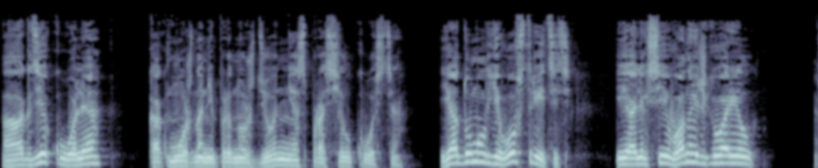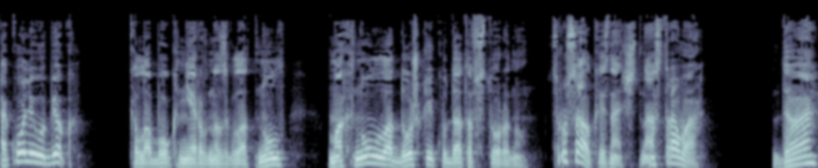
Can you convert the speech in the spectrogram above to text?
«А где Коля?» Как можно непринужденнее спросил Костя. «Я думал его встретить. И Алексей Иванович говорил...» «А Коля убег». Колобок нервно сглотнул, махнул ладошкой куда-то в сторону. «С русалкой, значит, на острова». «Да?»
